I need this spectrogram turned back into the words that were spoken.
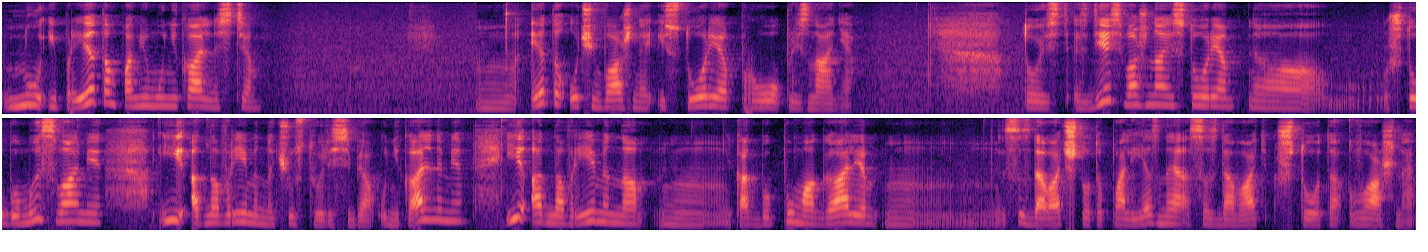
Ну и при этом, помимо уникальности, это очень важная история про признание. То есть здесь важна история, а, чтобы мы с вами и одновременно чувствовали себя уникальными, и одновременно как бы помогали создавать что-то полезное, создавать что-то важное.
